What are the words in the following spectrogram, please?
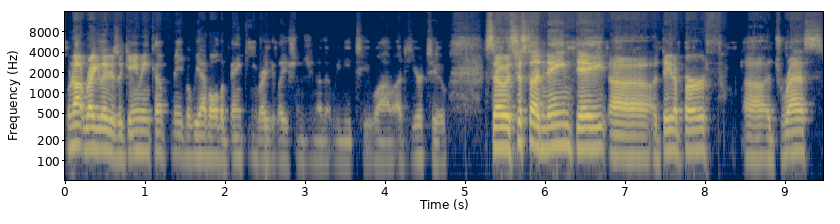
we're not regulated as a gaming company, but we have all the banking regulations, you know, that we need to uh, adhere to. So it's just a name, date, uh, a date of birth, uh, address,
